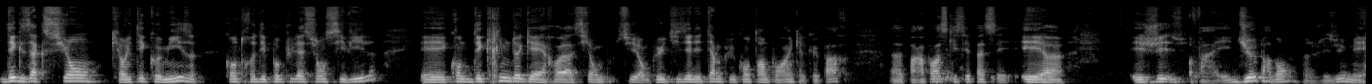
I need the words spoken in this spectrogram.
d'exactions qui ont été commises contre des populations civiles et contre des crimes de guerre, voilà, si on, si on peut utiliser des termes plus contemporains quelque part, euh, par rapport à ce qui s'est passé. Et et, Jésus, enfin, et Dieu, pardon, Jésus, mais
